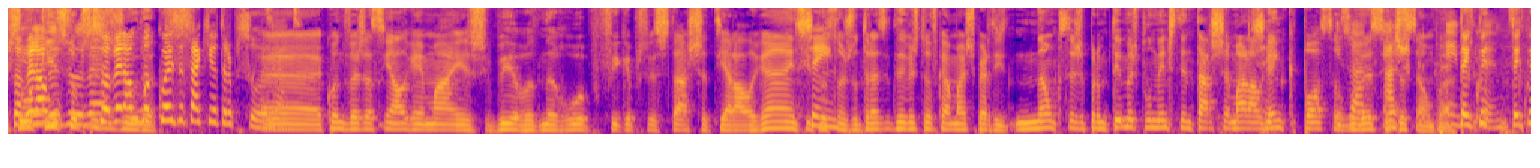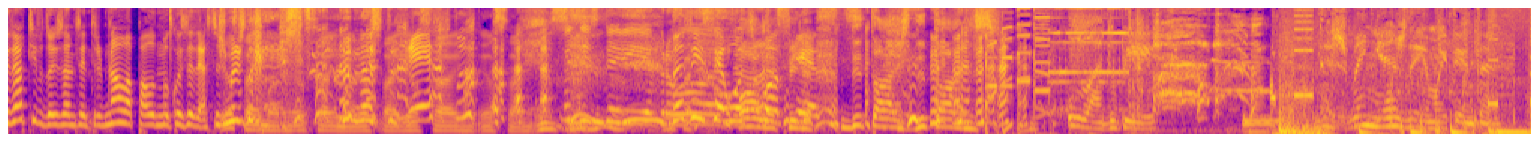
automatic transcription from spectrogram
se houver, algo- a se alguma coisa, está aqui outra pessoa. Ah, quando vejo assim alguém mais bêbado na rua porque fica por vezes está a chatear alguém, Sim. situações no trânsito, cada vez estou a ficar mais perto. E Não que seja para meter, mas pelo menos tentar chamar alguém que possa resolver Exato. a situação. É Tem, cu- tem cuidado, tive dois anos em tribunal à pala de uma coisa dessas. Eu mas sei, de resto, sei, mas de eu resto. sei, eu sei, eu Mas sei. isso daria para Mas isso é outro Olha, filha, podcast. detalhes, detalhes. O lado B das manhãs da M80.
